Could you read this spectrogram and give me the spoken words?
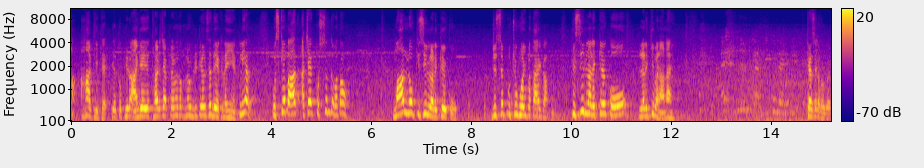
हाँ हाँ ठीक है। ये तो फिर आगे ये थर्ड चैप्टर में तो अपने डिटेल से देखना ही है। क्लियर उसके बाद अच्छा एक क्वेश्चन तो बताओ। मान लो किसी लड़के को जिससे पूछूँगा वही बताएगा। किसी लड़के को लड़की बनाना है। कैसे करोगे?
